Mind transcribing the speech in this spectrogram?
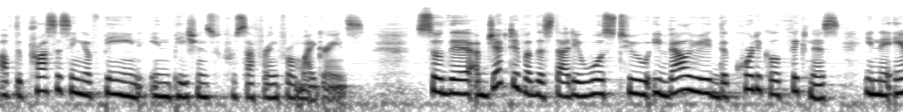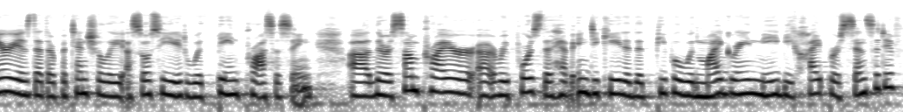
of the processing of pain in patients who are suffering from migraines. So the objective of the study was to evaluate the cortical thickness in the areas that are potentially associated with pain processing. Uh, there are some prior uh, reports that have indicated that people with migraine may be hypersensitive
